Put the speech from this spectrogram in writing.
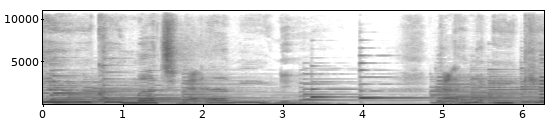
ゆく街並みにため息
